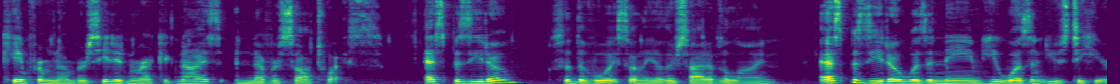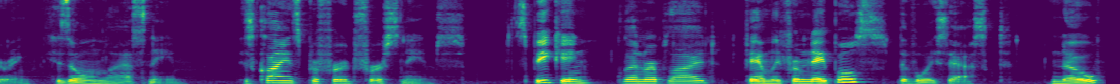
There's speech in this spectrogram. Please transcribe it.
came from numbers he didn't recognize and never saw twice. Esposito? said the voice on the other side of the line. Esposito was a name he wasn't used to hearing, his own last name. His clients preferred first names. Speaking, Glen replied. Family from Naples? the voice asked. No,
